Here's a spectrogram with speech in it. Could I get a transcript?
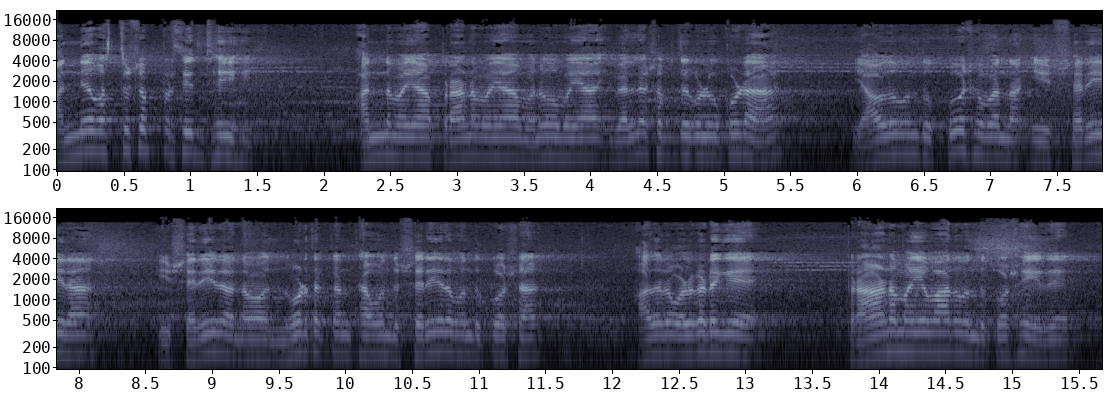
ಅನ್ಯವಸ್ತುಷ ಪ್ರಸಿದ್ಧೈ ಅನ್ನಮಯ, ಪ್ರಾಣಮಯ, ಮನೋಮಯ ಇವೆಲ್ಲ ಶಬ್ದಗಳು ಕೂಡ ಯಾವುದೋ ಒಂದು ಕೋಶವನ್ನು ಈ ಶರೀರ ಈ ಶರೀರ ನಾವು ನೋಡ್ತಕ್ಕಂಥ ಒಂದು ಶರೀರ ಒಂದು ಕೋಶ. ಅದರ ಒಳಗಡೆಗೆ ಪ್ರಾಣಮಯವಾದ ಒಂದು ಕೋಶ ಇದೆ.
